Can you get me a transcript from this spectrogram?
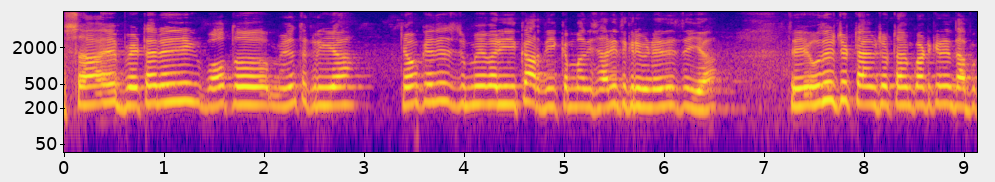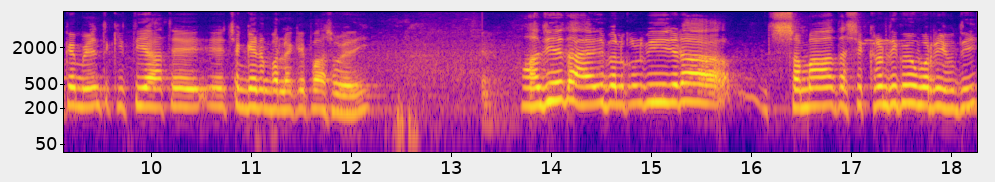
ਸਾ ਇਹ ਬੇਟਾ ਨੇ ਜੀ ਬਹੁਤ ਮਿਹਨਤ ਕਰੀ ਆ ਕਿਉਂਕਿ ਇਹਦੀ ਜ਼ਿੰਮੇਵਾਰੀ ਘਰ ਦੀ ਕੰਮਾਂ ਦੀ ਸਾਰੀ ਤਕਰੀਬਨ ਇਹਦੇ ਤੇ ਹੀ ਆ। ਤੇ ਉਹਦੇ ਵਿੱਚ ਟਾਈਮ ਚੋਂ ਟਾਈਮ ਕੱਢ ਕੇ ਨੇ ਦੱਬ ਕੇ ਮਿਹਨਤ ਕੀਤੀ ਆ ਤੇ ਇਹ ਚੰਗੇ ਨੰਬਰ ਲੈ ਕੇ ਪਾਸ ਹੋਇਆ ਜੀ। ਹਾਂਜੀ, ਇਹ ਤਾਂ ਹੈ ਜੀ, ਬਿਲਕੁਲ ਵੀ ਜਿਹੜਾ ਸਮਾਂ ਤਾਂ ਸਿੱਖਣ ਦੀ ਕੋਈ ਉਮਰ ਨਹੀਂ ਹੁੰਦੀ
